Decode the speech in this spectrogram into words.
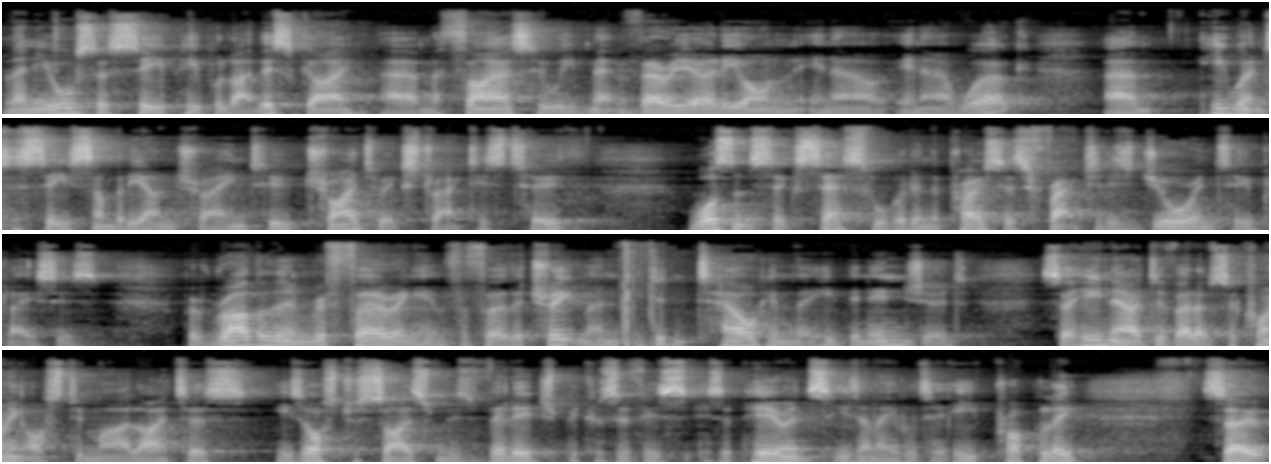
And then you also see people like this guy, uh, Matthias, who we met very early on in our, in our work. Um, he went to see somebody untrained who tried to extract his tooth, wasn't successful, but in the process fractured his jaw in two places. But rather than referring him for further treatment, he didn't tell him that he'd been injured. So he now develops a chronic osteomyelitis. He's ostracized from his village because of his, his appearance. He's unable to eat properly. So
